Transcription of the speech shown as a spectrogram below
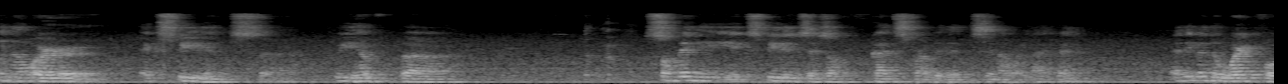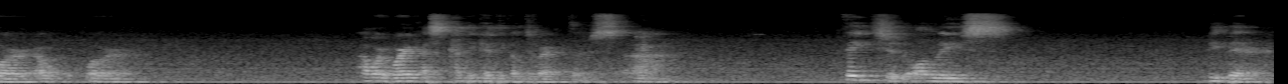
in our experience, uh, we have uh, so many experiences of God's providence in our life, and and even the work for our, for our work as catechetical directors. Uh, faith should always be there.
